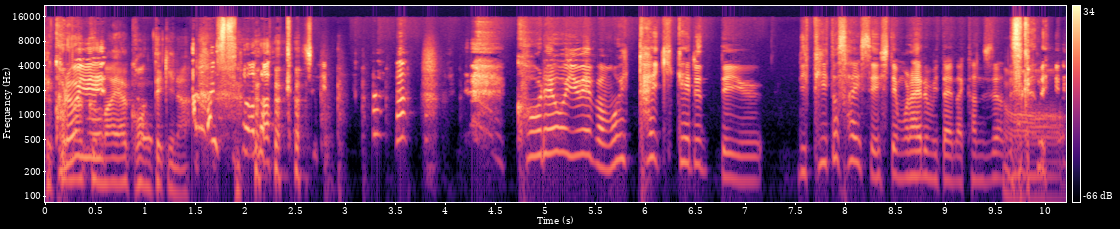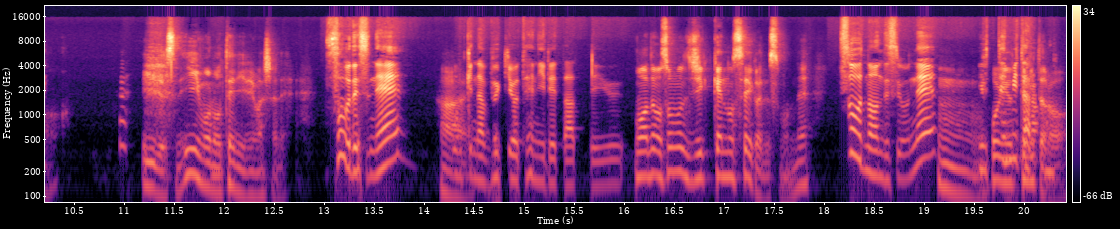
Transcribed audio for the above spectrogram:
テコマこれを言えクマヤコン的な。そう、懐かしい。これを言えばもう一回聞けるっていう、リピート再生してもらえるみたいな感じなんですかね。いいですね。いいものを手に入れましたね。そうですね。はい。大きな武器を手に入れたっていう。まあでもその実験の成果ですもんね。そうなんですよね。うん。言ってみたら。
